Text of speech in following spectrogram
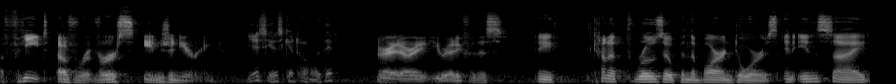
a feat of reverse engineering. Yes, yes. Get on with it. All right, all right, you ready for this? And he kind of throws open the barn doors, and inside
